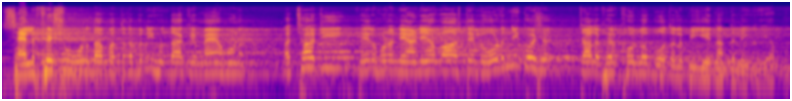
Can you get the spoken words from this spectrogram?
ਸੈਲਫਿਸ਼ ਹੋਣ ਦਾ ਮਤਲਬ ਨਹੀਂ ਹੁੰਦਾ ਕਿ ਮੈਂ ਹੁਣ, ਅੱਛਾ ਜੀ, ਫਿਰ ਹੁਣ ਨਿਆਣਿਆਂ ਵਾਸਤੇ ਲੋੜ ਨਹੀਂ ਕੁਛ, ਚੱਲ ਫਿਰ ਖੋਲੋ ਬੋਤਲ ਪੀਏ, ਆਨੰਦ ਲਈਏ ਆਪਾਂ।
